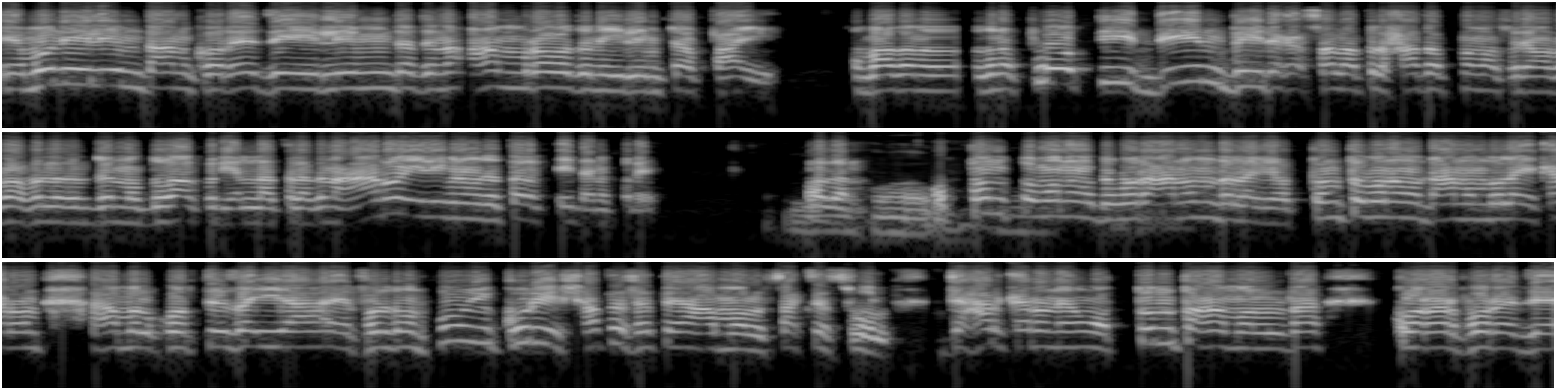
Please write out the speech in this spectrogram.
এমন ইলিম দান করে যে ইলিমটা যেন আমরাও যেন ইলিমটা পাই। প্রতিদিন দুই টাকা সালাতুল হাজাত নামাজ আমার জন্য দোয়া করি, আল্লাহ তালা যেন আরও ইলিমের মধ্যে তারা দান করে। অত্যন্ত মনে মধ্যে বড় আনন্দ লাগে অত্যন্ত মনে মধ্যে আনন্দ লাগে। কারণ আমল করতে যাইয়া এরপরে যখন প্রয়োগ করি সাথে সাথে আমল সাকসেসফুল যার কারণে অত্যন্ত আমলটা করার পরে যে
